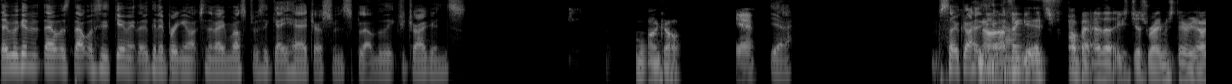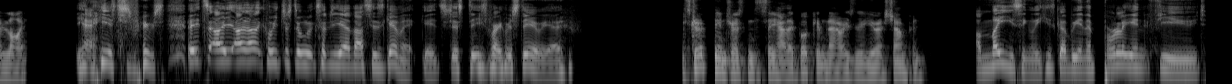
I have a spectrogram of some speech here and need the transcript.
They were gonna. That was that was his gimmick. They were gonna bring him up to the main roster as a gay hairdresser and split up the Lucha Dragons. Oh my god! I'm so glad. No, didn't I think happen. it's far better that he's just Rey Mysterio light. Yeah, he's just. Rey Mys- It's. I, I like. We just all accepted. Yeah, that's his gimmick. It's just he's Rey Mysterio. It's going to be interesting to see how they book him now. He's the US champion. Amazingly, he's going to be in a brilliant feud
